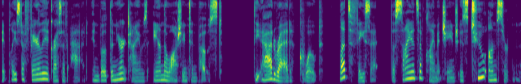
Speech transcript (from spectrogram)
it placed a fairly aggressive ad in both the New York Times and the Washington Post. The ad read, quote, Let's face it, the science of climate change is too uncertain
